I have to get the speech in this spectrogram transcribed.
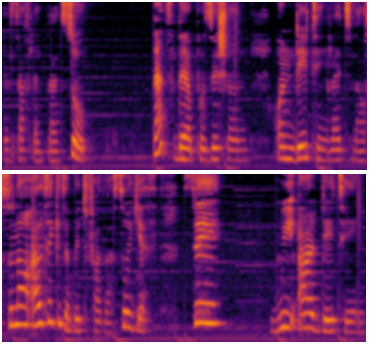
and stuff like that so that's their position on dating right now. So now I'll take it a bit further. So, yes, say we are dating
